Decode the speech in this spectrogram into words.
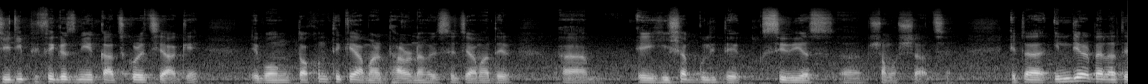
জিডিপি ফিগার্স নিয়ে কাজ করেছি আগে এবং তখন থেকে আমার ধারণা হয়েছে যে আমাদের এই হিসাবগুলিতে সিরিয়াস সমস্যা আছে। এটা ইন্ডিয়ার বেলাতে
